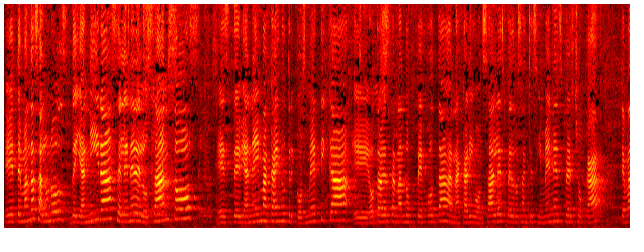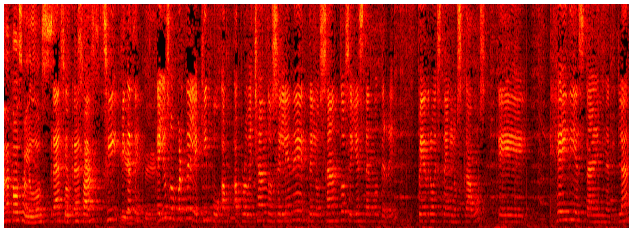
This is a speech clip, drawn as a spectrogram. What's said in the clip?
eh te mandas alumnos de Yanira, Selene de los Santos. Este, Vianey Macay Nutricosmética, eh, otra vez Fernando PJ, Ana Cari González, Pedro Sánchez Jiménez, Fer Chocar. Te mandan todos saludos. Gracias, gracias. Sí, fíjate, este ellos son parte del equipo, aprovechando. Selene de los Santos, ella está en Monterrey, Pedro está en Los Cabos, eh, Heidi está en Minatitlán,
